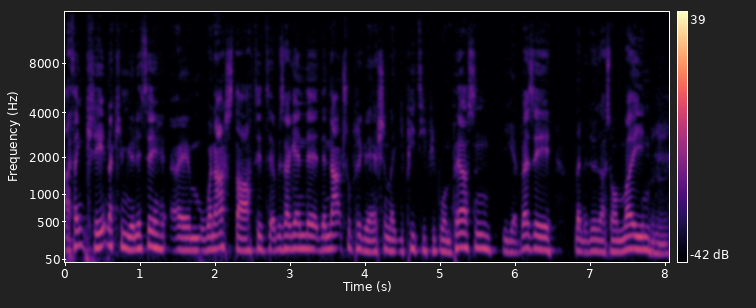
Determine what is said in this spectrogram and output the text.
I think creating a community. Um, when I started, it was again the, the natural progression. Like you PT people in person, you get busy. Let me do this online.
